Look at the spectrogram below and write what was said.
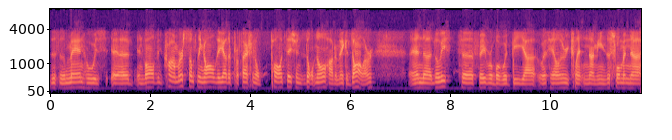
this is a man who is uh, involved in commerce, something all the other professional politicians don't know how to make a dollar. And uh, the least uh, favorable would be uh, with Hillary Clinton. I mean, this woman uh,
